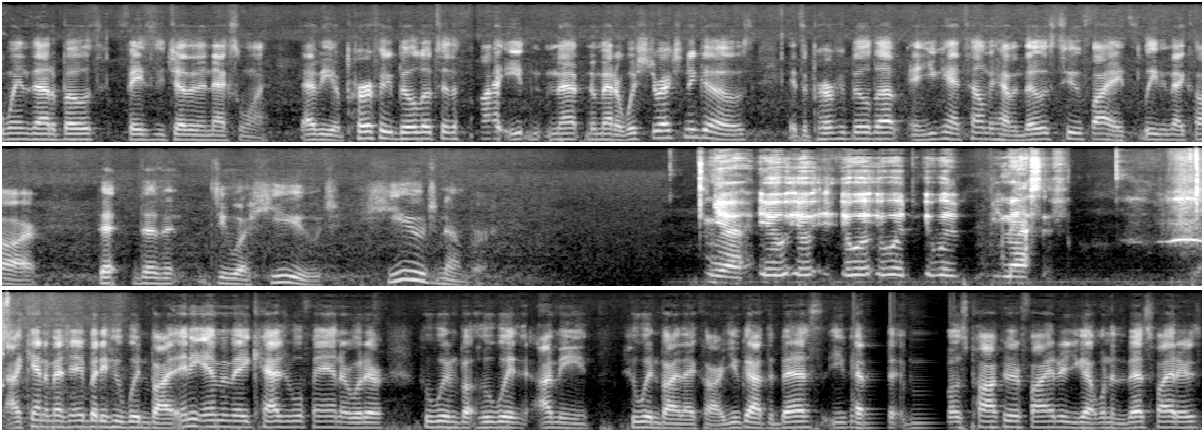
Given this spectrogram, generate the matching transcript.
wins out of both faces each other in the next one. That'd be a perfect build up to the fight. No matter which direction it goes, it's a perfect build up, and you can't tell me having those two fights leading that car that doesn't do a huge, huge number. Yeah, it, it, it, would, it, would, it would be massive. I can't imagine anybody who wouldn't buy any MMA casual fan or whatever who wouldn't who would I mean who wouldn't buy that car. You got the best, you got the most popular fighter, you got one of the best fighters,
